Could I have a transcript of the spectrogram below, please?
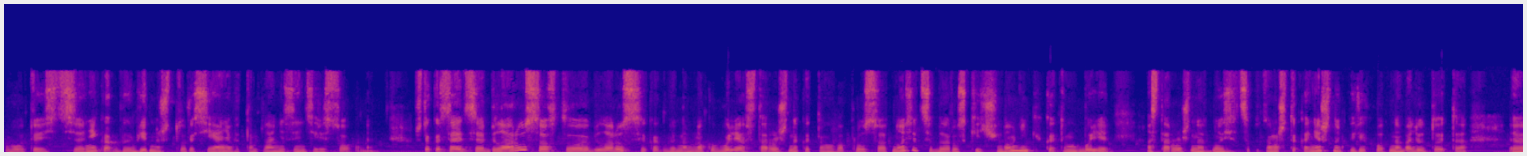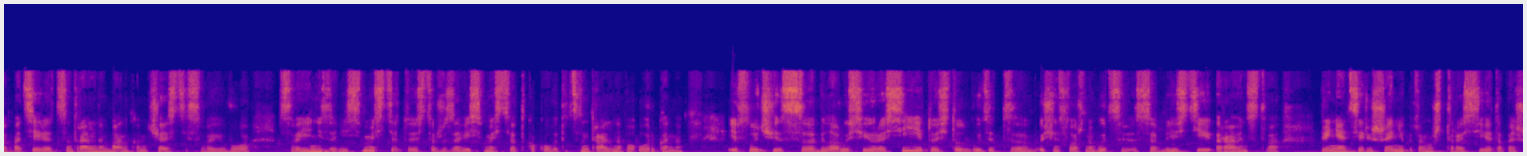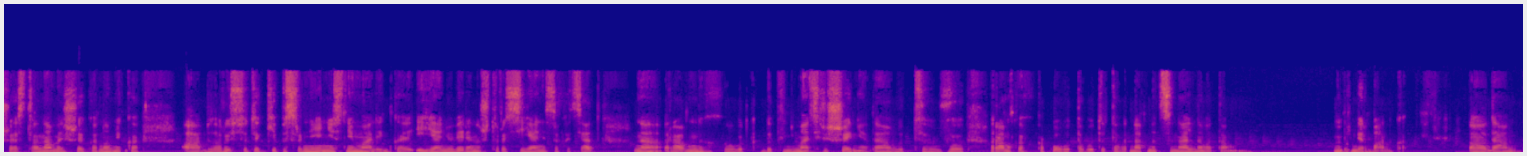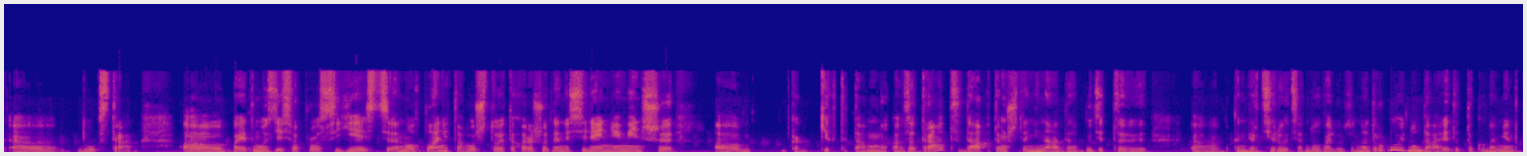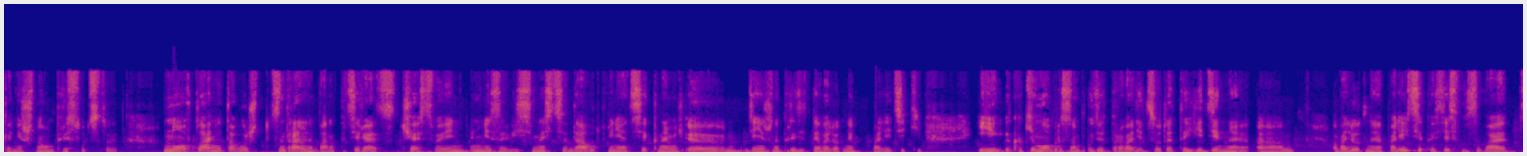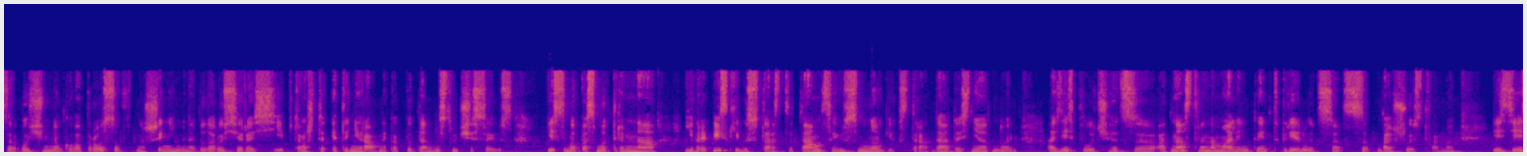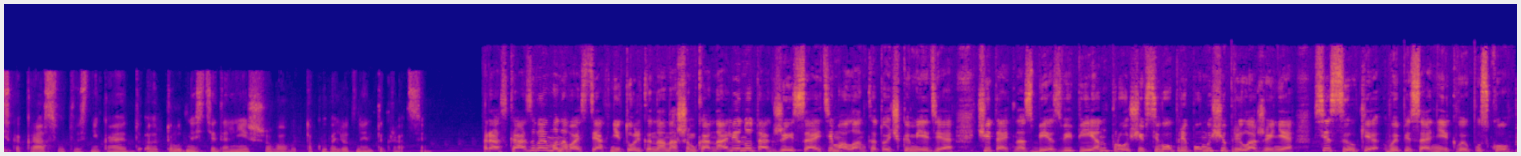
Вот, то есть они как бы видно, что россияне в этом плане заинтересованы. Что касается белорусов, то белорусы как бы намного более осторожно к этому вопросу относятся, белорусские чиновники к этому более осторожно относятся, потому что, конечно, переход на валюту – это э, потеря Центральным банком части своего, своей независимости, то есть уже зависимости от какого-то центрального органа. И в случае с Белоруссией и Россией, то есть тут будет э, очень сложно будет соблюсти равенство принятия решений, потому что Россия это большая страна, большая экономика, а Беларусь все-таки по сравнению с ней маленькая. И я не уверена, что россияне захотят на равных вот как бы принимать решения, да, вот в рамках какого-то вот этого наднационального там, например, банка а, да, а, двух стран. А, поэтому здесь вопросы есть. Но в плане того, что это хорошо для населения, меньше каких-то там затрат, да, потому что не надо будет э, конвертировать одну валюту на другую, ну да, этот такой момент, конечно, он присутствует. Но в плане того, что Центральный банк потеряет часть своей независимости, да, вот принятия экономи- э, денежно-кредитной валютной политики, и каким образом будет проводиться вот эта единая э, валютная политика здесь вызывает очень много вопросов в отношении именно Беларуси и России, потому что это не равный, как бы в данном случае, союз. Если мы посмотрим на европейские государства, там союз многих стран, да, то есть не одной. А здесь, получается, одна страна маленькая интегрируется с большой страной. И здесь как раз вот возникают э, трудности дальнейшего вот такой валютной интеграции. Рассказываем о новостях не только на нашем канале, но также и сайте malanka.media. Читать нас без VPN проще всего при помощи приложения. Все ссылки в описании к выпуску.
